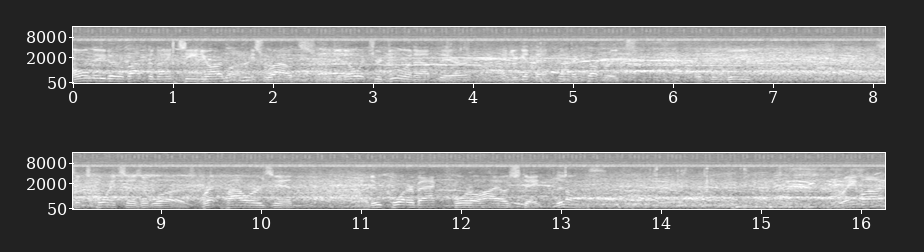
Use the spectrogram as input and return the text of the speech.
only to about the 19-yard line. These routes, when you know what you're doing out there and you get that kind of coverage, it can be six points as it was. Brett Powers in, a new quarterback for Ohio State. This Raymond,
